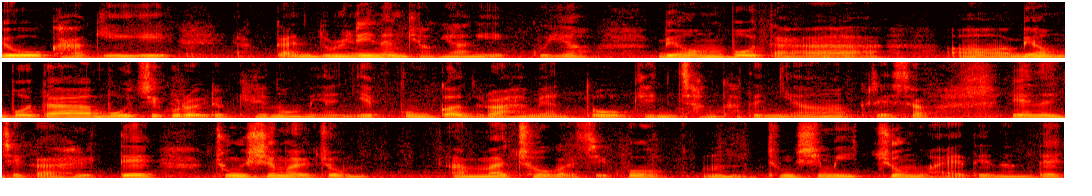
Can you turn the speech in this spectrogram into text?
요 각이 약간 눌리는 경향이 있고요. 면보다 어, 면보다 모직으로 이렇게 해놓으면 예쁜 건으로 하면 또 괜찮거든요. 그래서 얘는 제가 할 때 중심을 좀 안 맞춰가지고 음, 중심이 이쯤 와야 되는데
